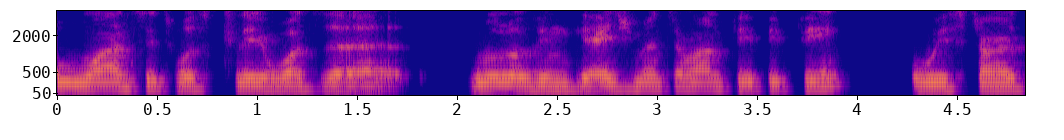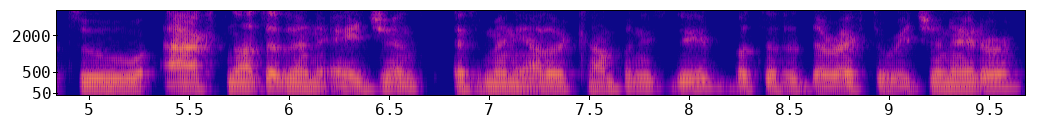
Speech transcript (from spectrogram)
once it was clear what the rule of engagement around PPP, we started to act not as an agent, as many other companies did, but as a direct originator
